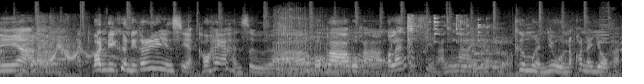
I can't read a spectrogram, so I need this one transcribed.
เนี่ยอะไรอย่างเงี้ยวันดีคืนดีก็ได้ยินเสียงเขาให้อาหารเสือโกกาโกกาตอนแรกก็เสียงอะไรอะคือเหมือนอยู่นครนายกอะ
